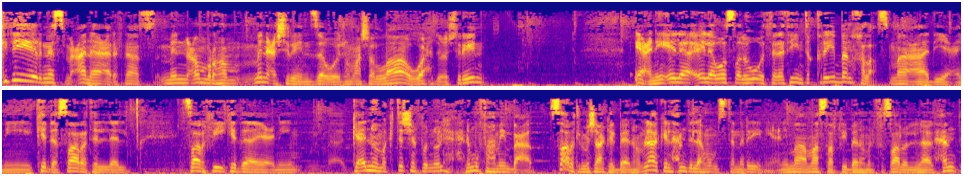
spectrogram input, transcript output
كثير نسمع أنا أعرف ناس من عمرهم من 20 تزوجوا ما شاء الله و21 يعني إلى إلى وصل هو 30 تقريبا خلاص ما عاد يعني كذا صارت ال صار في كذا يعني كأنهم اكتشفوا إنه لا إحنا مو فاهمين بعض. صارت المشاكل بينهم لكن الحمد لله هم مستمرين يعني ما ما صار في بينهم انفصال ولله الحمد.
